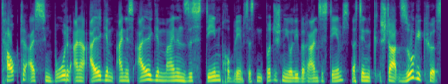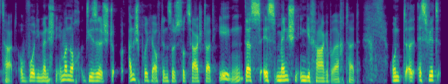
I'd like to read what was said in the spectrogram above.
taugte als Symbol einer allgeme eines allgemeinen Systemproblems, des britischen neoliberalen Systems, das den Staat so gekürzt hat, obwohl die Menschen immer noch diese St Ansprüche auf den so Sozialstaat hegen, dass es Menschen in Gefahr gebracht hat. Und äh, es wird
